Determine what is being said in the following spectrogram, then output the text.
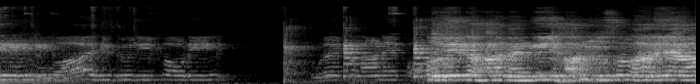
ਵਾਹਿਗੁਰੂ ਜੀ ਪੌੜੀ ਉਰੇ ਪਲਾਣੇ ਪੌੜੀ ਵੇਗ ਹਰ ਰੰਗੀ ਹਰ ਮੁਸਵਾਰਿਆ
